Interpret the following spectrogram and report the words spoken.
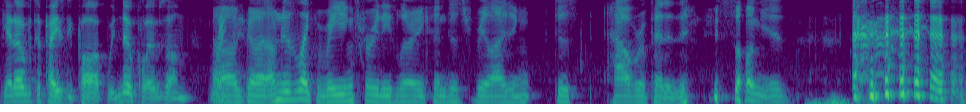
get over to Paisley Park with no clothes on. Right Oh now." god, I'm just like reading through these lyrics and just realizing just how repetitive this song is.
